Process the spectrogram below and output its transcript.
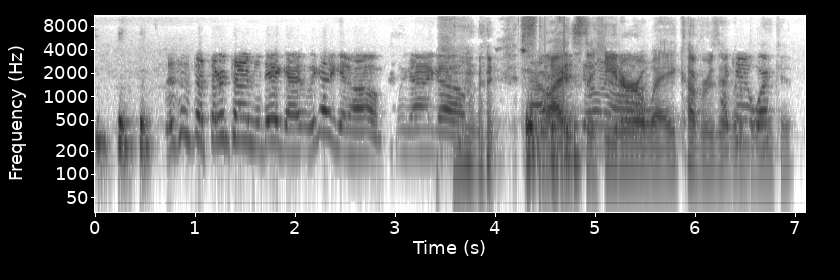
this is the third time today, guys. We gotta get home. We gotta go. Slides the heater out. away, covers I it with a can't work. blanket.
